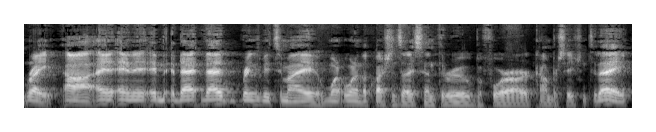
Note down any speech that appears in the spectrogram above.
Right, uh, and, and, that that brings me to my one, of the questions that I sent through before our conversation today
